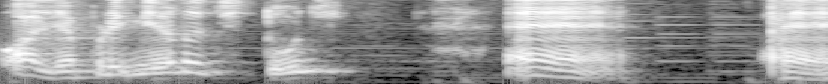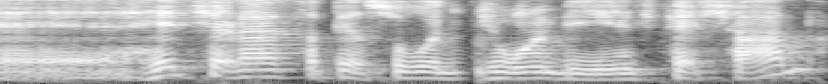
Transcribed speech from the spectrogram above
Olha, a primeira atitude é, é retirar essa pessoa de um ambiente fechado,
